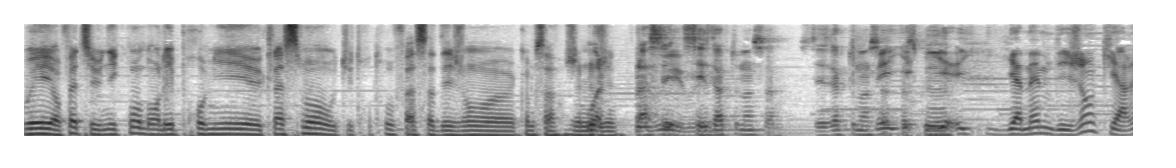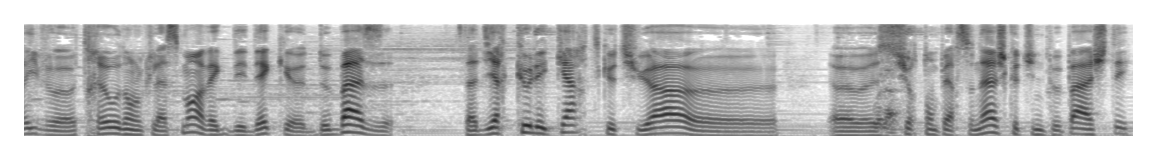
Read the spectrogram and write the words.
Oui, en fait, c'est uniquement dans les premiers classements où tu te retrouves face à des gens euh, comme ça, j'imagine. Voilà, c'est Oui, oui. c'est exactement ça. C'est exactement ça. Mais Parce il y, que il y a même des gens qui arrivent euh, très haut dans le classement avec des decks euh, de base. C'est-à-dire que les cartes que tu as euh, euh, Voilà. sur ton personnage que tu ne peux pas acheter.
